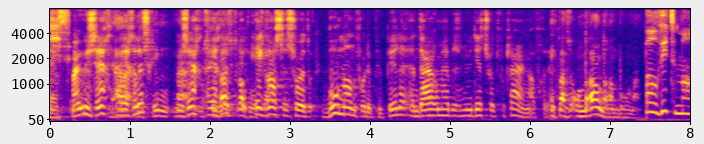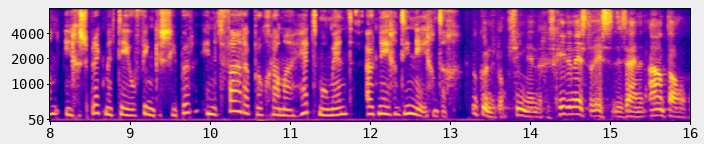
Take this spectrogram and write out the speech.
Mis. Maar u zegt ja, eigenlijk, u zegt eigenlijk was ik zo. was een soort boeman voor de pupillen... en daarom hebben ze nu dit soort verklaringen afgelegd. Ik was onder andere een boeman. Paul Witteman in gesprek met Theo Vinkensieper... in het VARA-programma Het Moment uit 1990. U kunt het ook zien in de geschiedenis. Er, is, er zijn een aantal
